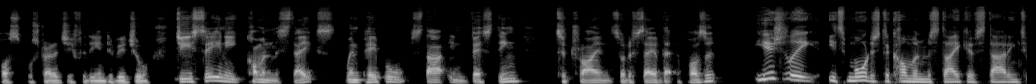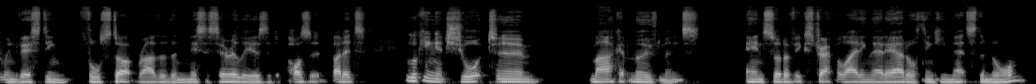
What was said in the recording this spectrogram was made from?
possible strategy for the individual. Do you see any common mistakes when people start investing to try and sort of save that deposit? Usually it's more just a common mistake of starting to investing full stop rather than necessarily as a deposit, but it's looking at short term market movements and sort of extrapolating that out or thinking that's the norm.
